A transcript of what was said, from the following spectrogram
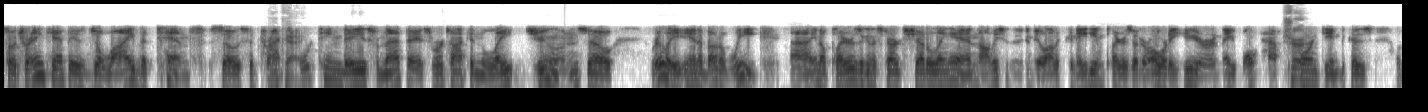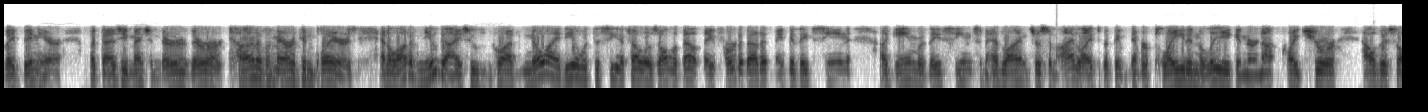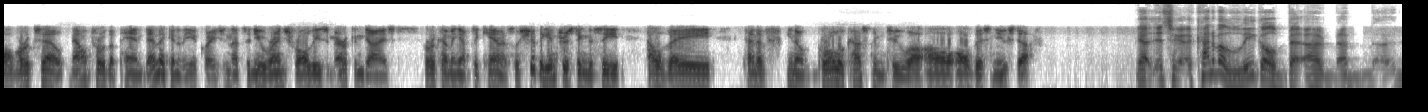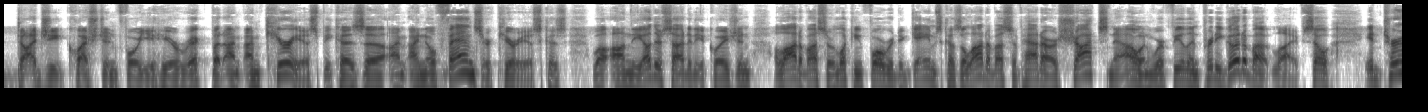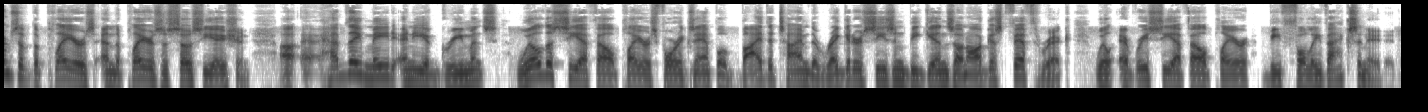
So training camp is July the 10th. So subtract okay. 14 days from that day. So we're talking late June. So really in about a week, uh, you know, players are going to start shuttling in. Obviously, there's going to be a lot of Canadian players that are already here, and they won't have to sure. quarantine because well, they've been here. But as you mentioned, there there are a ton of American players and a lot of new guys who who have no idea what the CFL is all about. They've heard about it, maybe they've seen a game or they've seen some headlines or some highlights, but they've never played in the league and they're not quite sure how this all works out. Now throw the pandemic into the equation. That's a new wrench for all these American guys who are coming up to Canada. So it should be interesting to see how they kind of you know grow accustomed to uh, all all this new stuff. Yeah, it's a, kind of a legal uh, uh, dodgy question for you here, Rick. But I'm I'm curious because uh, I'm, I know fans are curious because well, on the other side of the equation, a lot of us are looking forward to games because a lot of us have had our shots now and we're feeling pretty good about life. So, in terms of the players and the players' association, uh, have they made any agreements Will the CFL players, for example, by the time the regular season begins on August 5th, Rick, will every CFL player be fully vaccinated?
